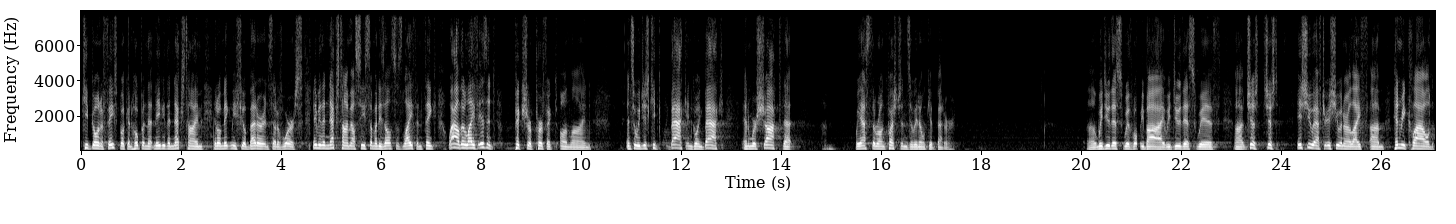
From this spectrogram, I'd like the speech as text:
keep going to Facebook and hoping that maybe the next time it'll make me feel better instead of worse. Maybe the next time I'll see somebody else's life and think, wow, their life isn't picture perfect online. And so we just keep going back and going back, and we're shocked that we ask the wrong questions and we don't get better. Uh, we do this with what we buy. We do this with uh, just, just issue after issue in our life. Um, Henry Cloud,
